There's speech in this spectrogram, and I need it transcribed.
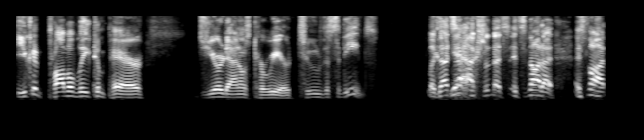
you could probably compare Giordano's career to the Sedins. Like that's Yeah. actually that's it's not a it's not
